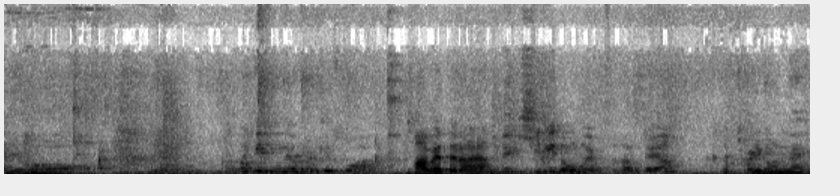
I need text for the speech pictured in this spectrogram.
하이요. 여기 동네 왜 이렇게 좋아? 마음에 들어요? 여기 길이 너무 예쁘던데요? 저희 동네.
